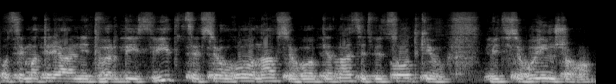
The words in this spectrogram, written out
оцей матеріальний твердий світ це всього навсього 15% від всього іншого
